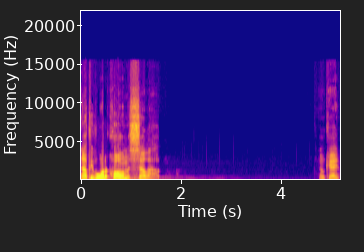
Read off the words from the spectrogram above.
Now, people want to call him a sellout. Okay.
